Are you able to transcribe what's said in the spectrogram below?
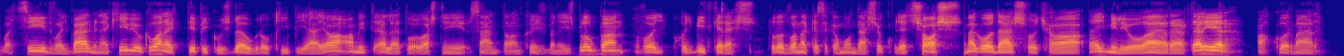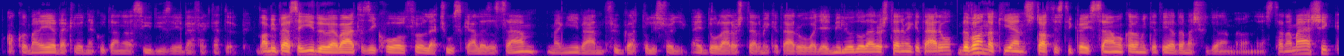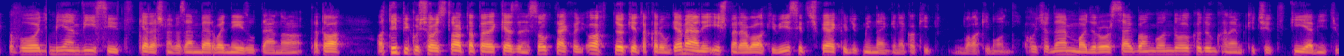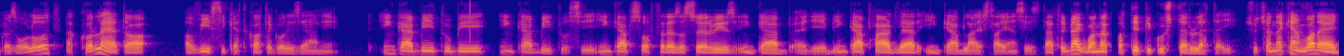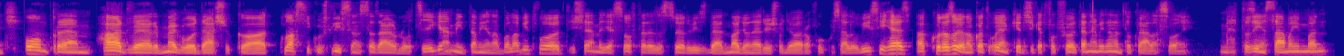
vagy seed, vagy bárminek hívjuk, van egy tipikus beugró KPI-ja, amit el lehet olvasni számtalan könyvben és blogban, hogy, hogy mit keres. Tudod, vannak ezek a mondások, hogy egy sas megoldás, hogyha 1 millió ARR-t elér, akkor már akkor már érdeklődnek utána a A befektetők. Ami persze idővel változik, hol föl lecsúszkál ez a szám, meg nyilván függ attól is, hogy egy dolláros terméket árul, vagy egy millió dolláros terméket árul, de vannak ilyen statisztikai számok, amiket érdemes figyelembe venni. Aztán a másik, hogy milyen VC-t keres meg az ember, vagy néz utána. Tehát a, a tipikus, hogy startup kezdeni szokták, hogy ah, tőkét akarunk emelni, ismer valaki vízit, és elküldjük mindenkinek, akit valaki mond. Hogyha nem Magyarországban gondolkodunk, hanem kicsit kiebb nyitjuk az ollót, akkor lehet a, a VC-ket kategorizálni. Inkább B2B, inkább B2C, inkább software as a service, inkább egyéb, inkább hardware, inkább life sciences. Tehát, hogy megvannak a tipikus területei. És hogyha nekem van egy on-prem hardware megoldásokat, klasszikus licenszet áruló cégem, mint amilyen a Balabit volt, és elmegy egy software as a service-ben nagyon erős, vagy arra fókuszáló VC-hez, akkor az olyanokat, olyan kérdéseket fog föltenni, amire nem tudok válaszolni. Mert az én számaimban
